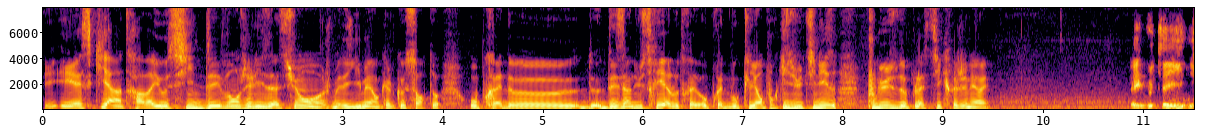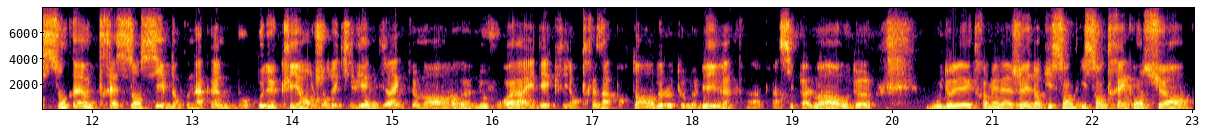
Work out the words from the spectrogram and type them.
Et, est-ce qu'il y a un travail aussi d'évangélisation, je mets des guillemets en quelque sorte, auprès de, des industriels, auprès de vos clients, pour qu'ils utilisent plus de plastique régénéré? Écoutez, ils sont quand même très sensibles. Donc, on a quand même beaucoup de clients aujourd'hui qui viennent directement euh, nous voir et des clients très importants de l'automobile, principalement, ou de, l'électroménager. Donc, ils sont, très conscients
